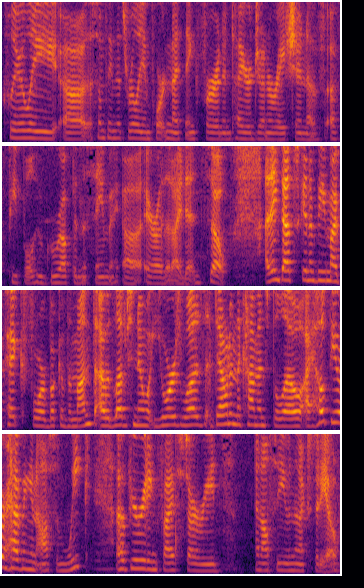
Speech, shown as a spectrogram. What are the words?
clearly uh, something that's really important i think for an entire generation of, of people who grew up in the same uh, era that i did. So i think that's going to be my pick for book of the month. I would love to know what yours was down in the comments below. I hope you are having an awesome week. I hope you're reading five star reads and i'll see you in the next video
